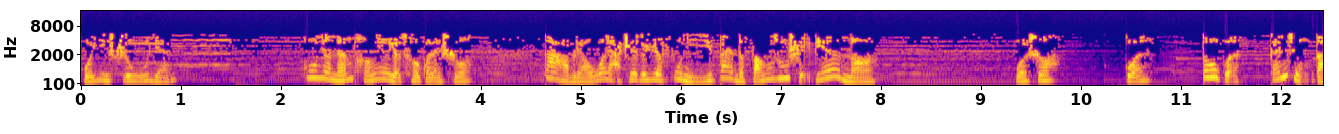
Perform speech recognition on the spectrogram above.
我一时无言。姑娘男朋友也凑过来说：“大不了我俩这个月付你一半的房租水电呢。”我说：“滚，都滚，赶紧的！”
